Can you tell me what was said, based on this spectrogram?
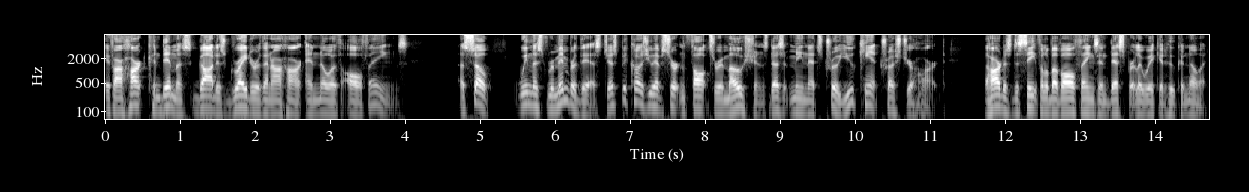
if our heart condemn us, God is greater than our heart and knoweth all things. Uh, so we must remember this. Just because you have certain thoughts or emotions doesn't mean that's true. You can't trust your heart. The heart is deceitful above all things and desperately wicked. Who can know it?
